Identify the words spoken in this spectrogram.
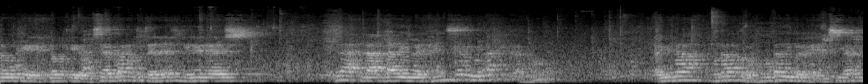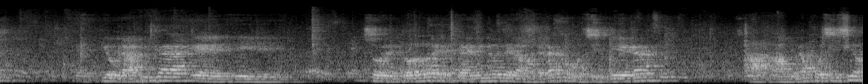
lo que, lo que observan ustedes, miren, es la, divergencia biológica, ¿no? Hay una, profunda divergencia biográfica eh, y sobre todo en términos de la manera como se llega a, a una posición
